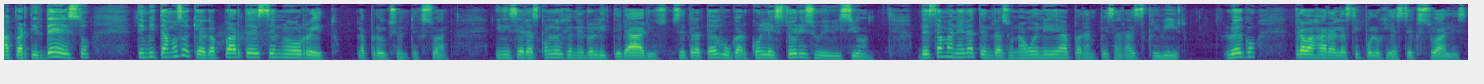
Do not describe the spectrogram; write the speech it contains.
A partir de esto, te invitamos a que haga parte de este nuevo reto, la producción textual. Iniciarás con los géneros literarios, se trata de jugar con la historia y su división. De esta manera tendrás una buena idea para empezar a escribir. Luego, trabajarás las tipologías textuales.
